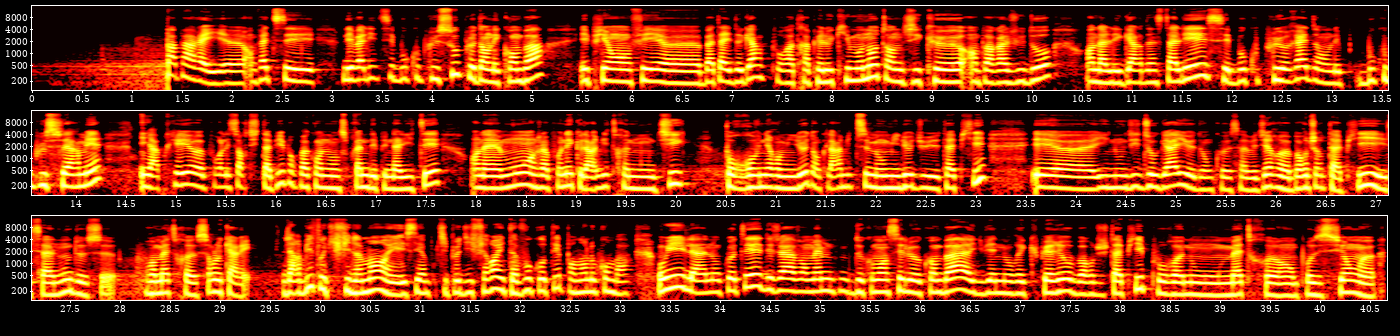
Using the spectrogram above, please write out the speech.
pareil. Euh, en fait, c'est les valides, c'est beaucoup plus souple dans les combats. Et puis on fait euh, bataille de garde pour attraper le kimono, tandis que en parajudo, on a les gardes installées, c'est beaucoup plus raide, on est beaucoup plus fermé. Et après, euh, pour les sorties tapis, pour pas qu'on se prenne des pénalités, on a un mot en japonais que l'arbitre nous dit pour revenir au milieu. Donc l'arbitre se met au milieu du tapis et il nous dit jogai, donc ça veut dire bordure tapis. Et c'est à nous de se remettre sur le carré. L'arbitre qui finalement, et c'est un petit peu différent, est à vos côtés pendant le combat. Oui, il est à nos côtés. Déjà avant même de commencer le combat, il vient nous récupérer au bord du tapis pour euh, nous mettre euh, en position euh,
